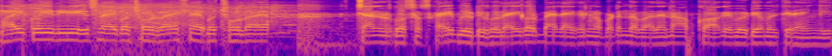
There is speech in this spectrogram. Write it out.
भाई, कोई स्नाइपर छोड़ रहा है स्नाइपर छोड़ रहा है चैनल को सब्सक्राइब वीडियो को लाइक और बेल आइकन का बटन दबा देना, आपको आगे वीडियो मिलती रहेंगी।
